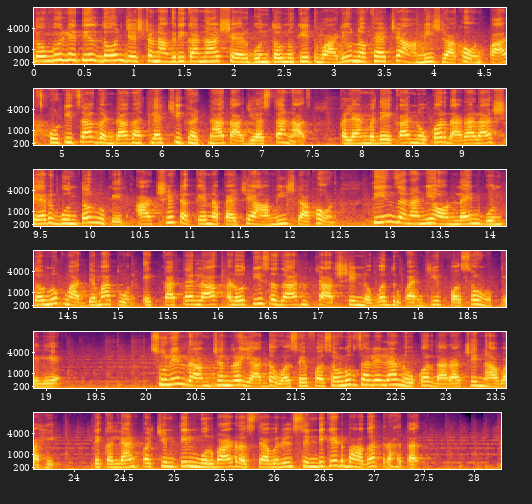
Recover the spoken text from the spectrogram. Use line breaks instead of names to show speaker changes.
डोंबिवलीतील दोन ज्येष्ठ नागरिकांना शेअर गुंतवणुकीत वाढीव नफ्याचे आमिष दाखवून पाच कोटीचा गंडा घातल्याची घटना ताजी असतानाच कल्याणमध्ये एका नोकरदाराला शेअर गुंतवणुकीत आठशे टक्के नफ्याचे आमिष दाखवून तीन जणांनी ऑनलाईन गुंतवणूक माध्यमातून एकाहत्तर लाख अडोतीस हजार चारशे नव्वद रुपयांची फसवणूक केली आहे. सुनील रामचंद्र यादव असे फसवणूक झालेल्या नोकरदाराचे नाव आहे. ते कल्याण पश्चिमतील मुरबाड रस्त्यावरील सिंडिकेट भागात राहतात.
